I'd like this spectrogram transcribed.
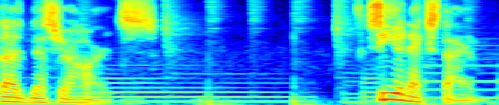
God bless your hearts. See you next time.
